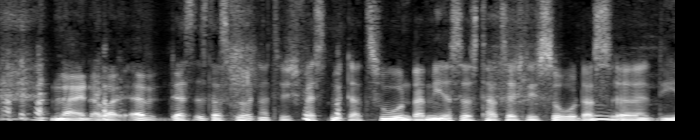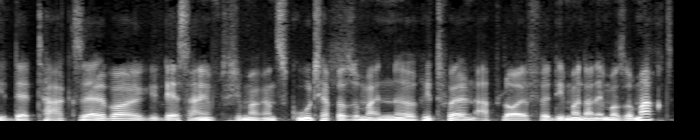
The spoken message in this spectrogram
Nein, aber äh, das ist, das gehört natürlich fest mit dazu. Und bei mir ist es tatsächlich so, dass äh, die, der Tag selber, der ist eigentlich immer ganz gut. Ich habe da so meine rituellen Abläufe, die man dann immer so macht.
